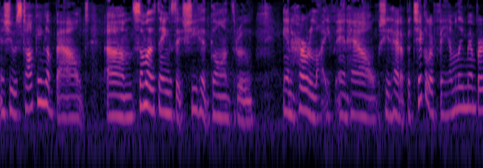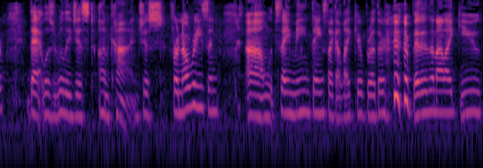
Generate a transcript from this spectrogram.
and she was talking about um, some of the things that she had gone through in her life and how she had a particular family member that was really just unkind, just for no reason, um, would say mean things like, I like your brother better than I like you,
